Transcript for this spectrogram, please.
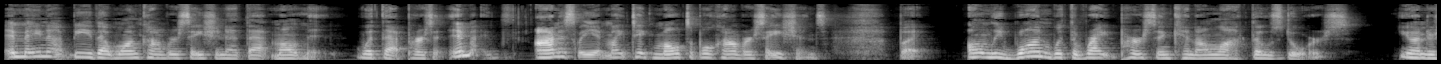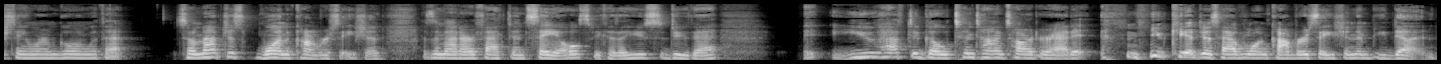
it may not be that one conversation at that moment with that person. It might, honestly, it might take multiple conversations, but only one with the right person can unlock those doors. You understand where I'm going with that? So, not just one conversation. As a matter of fact, in sales, because I used to do that, you have to go 10 times harder at it. you can't just have one conversation and be done.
